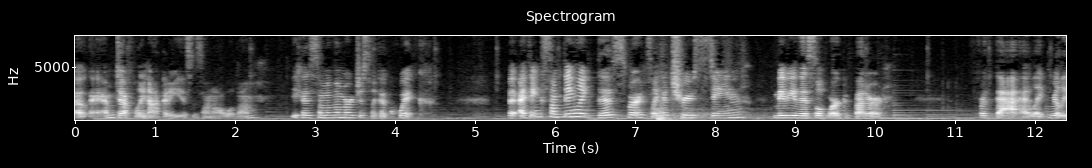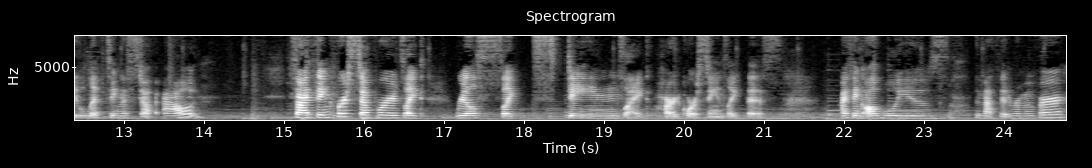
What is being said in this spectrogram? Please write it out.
Okay, I'm definitely not going to use this on all of them because some of them are just like a quick, but I think something like this where it's like a true stain, maybe this will work better for that. I like really lifting the stuff out. So I think for stuff where it's like real like stains, like hardcore stains like this, I think I will use the Method Remover.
